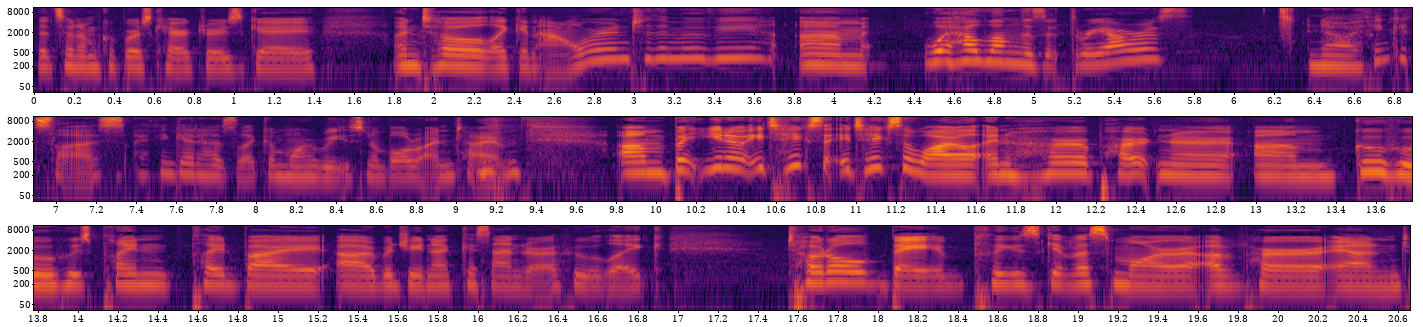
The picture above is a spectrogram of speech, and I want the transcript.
that Sonam Kapoor's character is gay until like an hour into the movie. Um What? How long is it? Three hours? no, I think it's less. I think it has like a more reasonable runtime. um, but you know, it takes it takes a while. And her partner, um, Kuhu, who's played played by uh, Regina Cassandra, who like total babe. Please give us more of her and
